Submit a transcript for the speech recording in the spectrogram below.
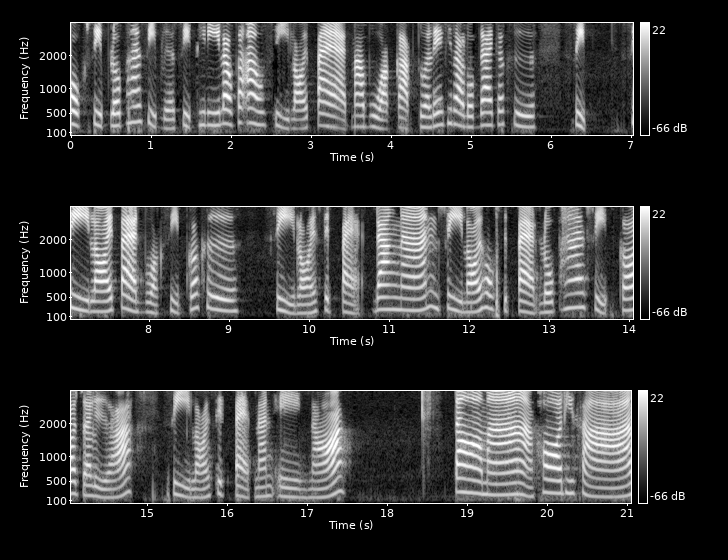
หกสิบลบห้าสิบเหลือสิบทีนี้เราก็เอาสี่ร้อยแปดมาบวกกับตัวเลขที่เราลบได้ก็คือสิบสี่ร้อยแปดบวกสิบก็คือสี่ร้อยสิบแปดดังนั้นสี่ร้อยหกสิบแปดลบห้าสิบก็จะเหลือสี่ร้อยสิบแปดนั่นเองเนาะ ต่อมาข้อที่ 3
